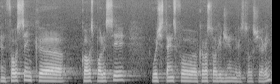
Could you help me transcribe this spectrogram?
enforcing uh, CORS policy, which stands for cross-origin resource sharing.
